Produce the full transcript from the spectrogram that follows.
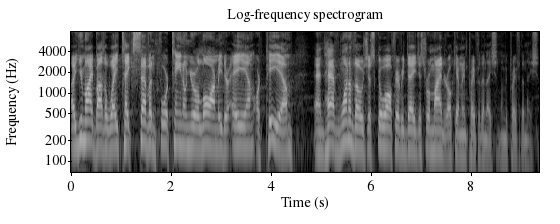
Uh, you might, by the way, take 714 on your alarm, either AM or PM, and have one of those just go off every day, just a reminder okay, I'm going to pray for the nation. Let me pray for the nation.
